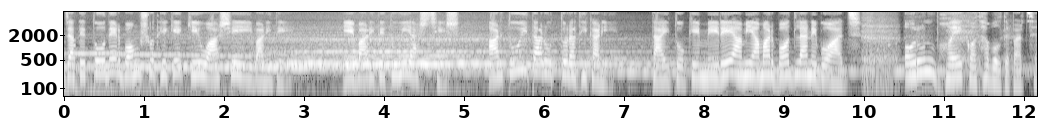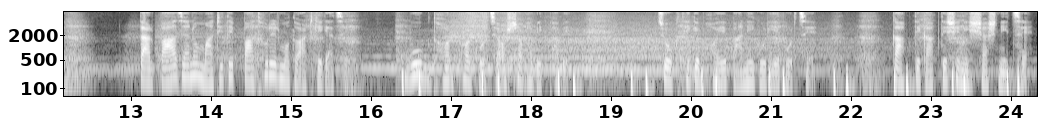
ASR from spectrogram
যাতে তোদের বংশ থেকে কেউ আসে এই বাড়িতে। এ বাড়িতে তুই আসছিস, আর তুই তার উত্তরাধিকারী। তাই তোকে মেরে আমি আমার বদলা নেব আজ। অরুণ ভয়ে কথা বলতে পারছে না। তার পা যেন মাটিতে পাথরের মতো আটকে গেছে। বুক ধরফর করছে অস্বাভাবিকভাবে। চোখ থেকে ভয়ে পানি গড়িয়ে পড়ছে। কাঁপতে কাঁপতে সে নিঃশ্বাস নিচ্ছে।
